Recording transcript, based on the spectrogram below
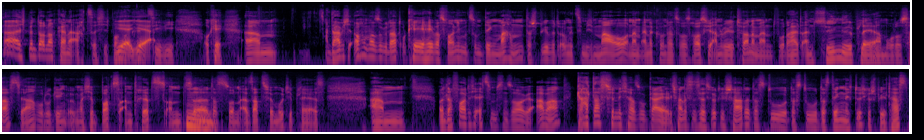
Ah, ich bin doch noch keine 80, ich brauche yeah, noch kein yeah. CV. Okay, ähm, da habe ich auch immer so gedacht, okay, hey, was wollen die mit so einem Ding machen? Das Spiel wird irgendwie ziemlich mau und am Ende kommt halt sowas raus wie Unreal Tournament, wo du halt einen Singleplayer-Modus hast, ja, wo du gegen irgendwelche Bots antrittst und mhm. äh, das so ein Ersatz für Multiplayer ist. Ähm, und davor hatte ich echt so ein bisschen Sorge. Aber gerade das finde ich ja so geil. Ich meine, es ist jetzt wirklich schade, dass du, dass du das Ding nicht durchgespielt hast,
